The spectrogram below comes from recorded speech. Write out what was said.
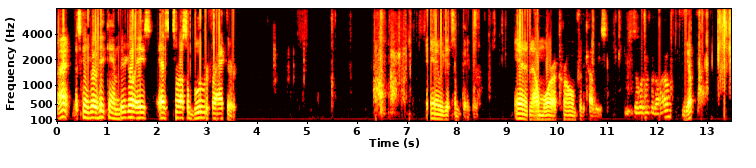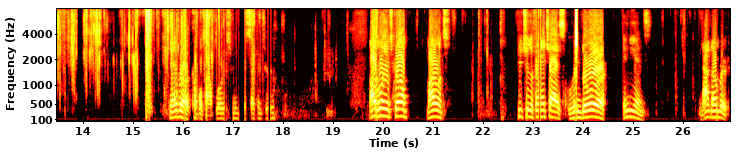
All right, that's going to go to hit cam. There you go, Ace. Addison Russell, blue refractor. And we get some paper. And an Almora chrome for the Cubbies. You still looking for the auto? Yep. Can I have a couple top loaders for me a second, too? Miles Williams, Chrome, Marlins. Future of the franchise, Lindor, Indians. Not numbered.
